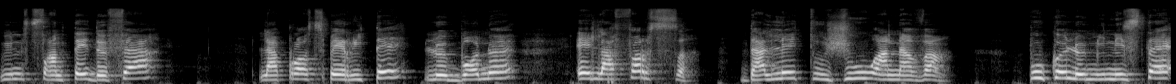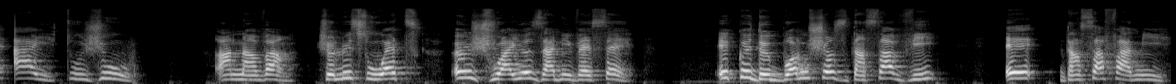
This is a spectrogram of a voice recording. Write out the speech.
une santé de fer, la prospérité, le bonheur et la force d'aller toujours en avant pour que le ministère aille toujours en avant. Je lui souhaite un joyeux anniversaire et que de bonnes choses dans sa vie et dans sa famille.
